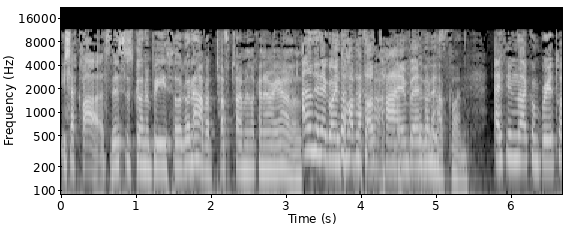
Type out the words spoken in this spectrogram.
It's a class. This is going to be, so they're going to have a tough time in the Canary Islands. I don't think they're going to have a tough time, but They're going to have fun. It's- I think that compared to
